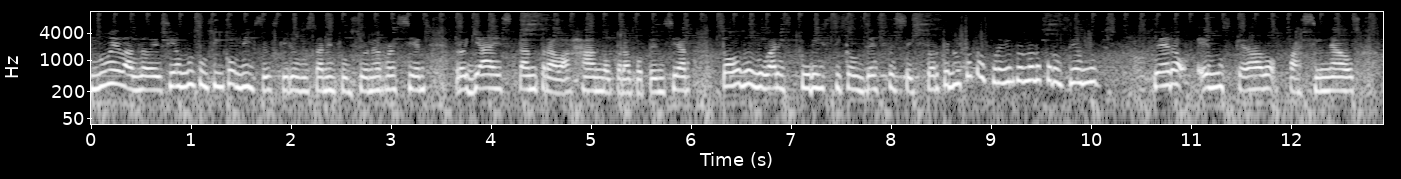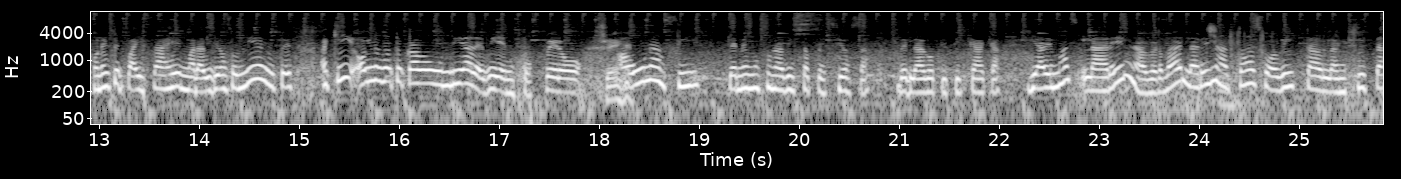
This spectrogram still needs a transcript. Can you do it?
nuevas, lo decíamos, son cinco meses que ellos están en funciones recién, pero ya están trabajando para potenciar todos los lugares turísticos de este sector, que nosotros, por ejemplo, no lo conocíamos, pero hemos quedado fascinados con este paisaje maravilloso. Miren ustedes, aquí hoy nos ha tocado un día de viento, pero Sí. aún así tenemos una vista preciosa del lago Titicaca y además la arena, ¿verdad? La arena toda suavita, blanquita,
